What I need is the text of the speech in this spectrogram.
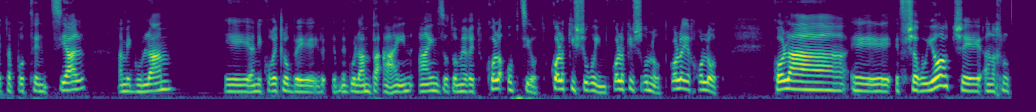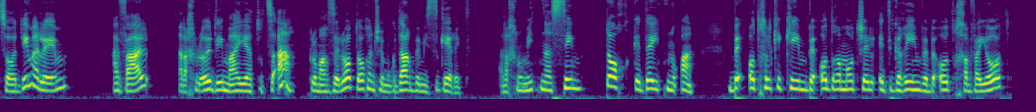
את הפוטנציאל המגולם, אה, אני קוראת לו מגולם בעין, עין זאת אומרת כל האופציות, כל הכישורים, כל הכישרונות, כל היכולות, כל האפשרויות שאנחנו צועדים עליהן, אבל אנחנו לא יודעים מה יהיה התוצאה. כלומר, זה לא תוכן שמוגדר במסגרת. אנחנו מתנסים תוך כדי תנועה, בעוד חלקיקים, בעוד רמות של אתגרים ובעוד חוויות,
